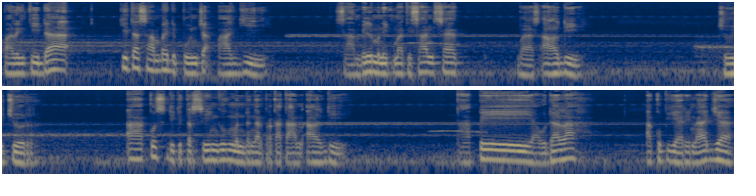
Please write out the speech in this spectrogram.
Paling tidak kita sampai di puncak pagi. Sambil menikmati sunset Balas Aldi. Jujur Aku sedikit tersinggung mendengar perkataan Aldi. Tapi ya udahlah Aku biarin aja.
